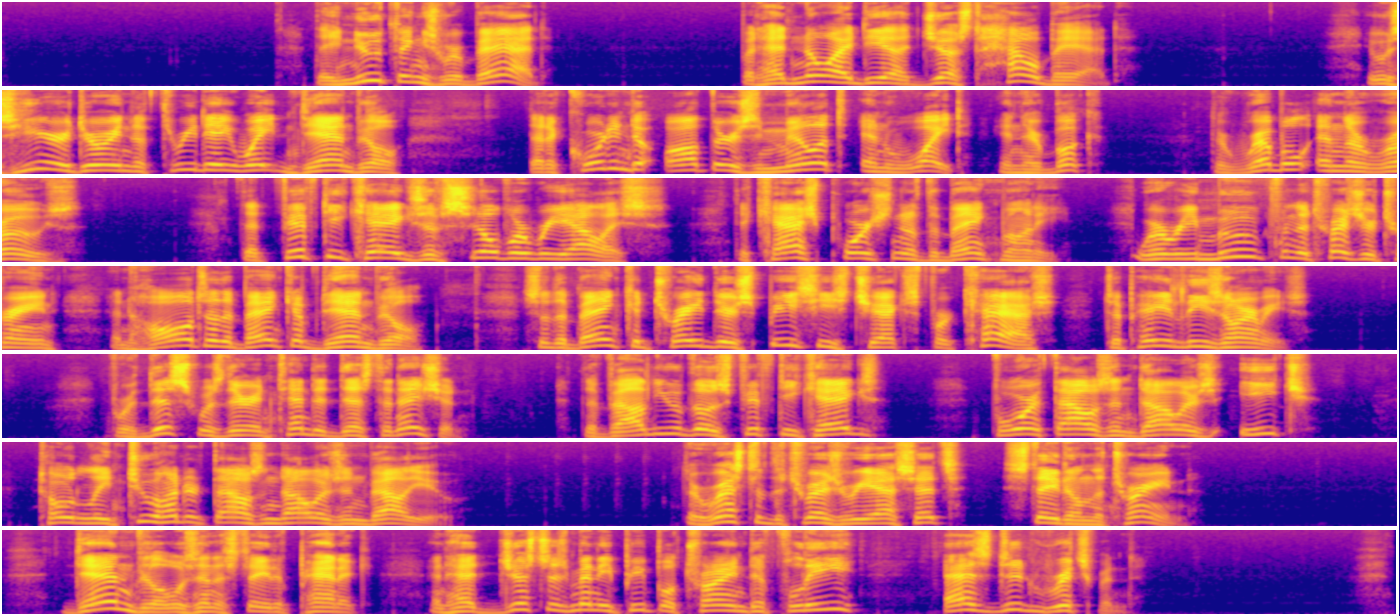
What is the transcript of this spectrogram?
They knew things were bad, but had no idea just how bad. It was here during the three day wait in Danville that, according to authors Millett and White in their book, The Rebel and the Rose, that 50 kegs of silver reales, the cash portion of the bank money, were removed from the treasure train and hauled to the Bank of Danville so the bank could trade their specie checks for cash to pay Lee's armies. For this was their intended destination. The value of those 50 kegs, $4,000 each, totaling $200,000 in value. The rest of the Treasury assets stayed on the train. Danville was in a state of panic and had just as many people trying to flee as did Richmond.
